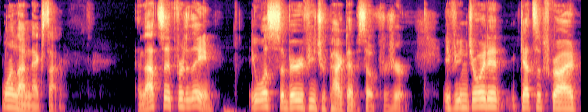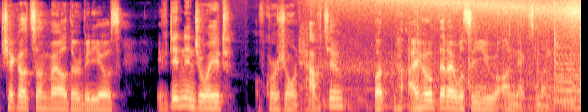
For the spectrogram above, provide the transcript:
More on that next time. And that's it for today. It was a very feature-packed episode for sure. If you enjoyed it, get subscribed, check out some of my other videos. If you didn't enjoy it, of course you don't have to, but I hope that I will see you on next Monday.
